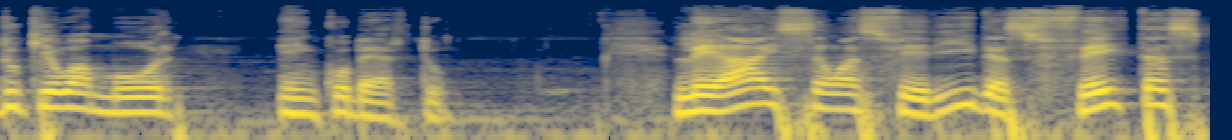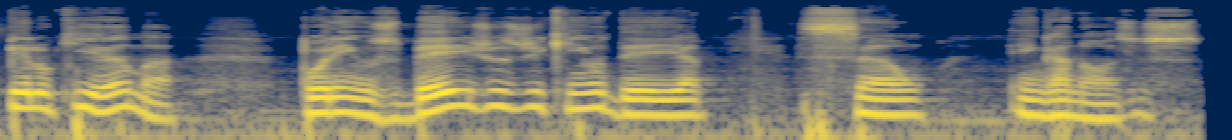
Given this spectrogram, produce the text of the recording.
do que o amor encoberto. Leais são as feridas feitas pelo que ama, porém os beijos de quem odeia são enganosos.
